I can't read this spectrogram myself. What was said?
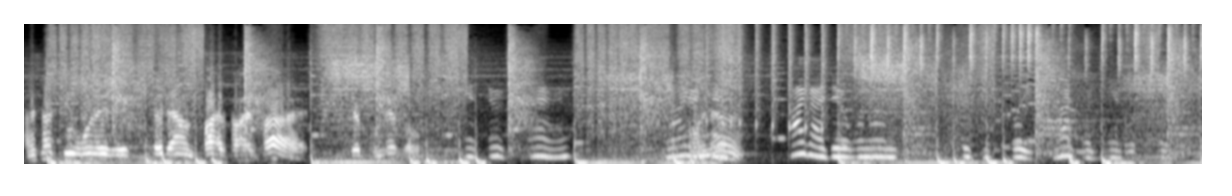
I thought you wanted to go down 555, triple nickel. Can't do it today. And I Oh gotta, do no. it, I gotta do it when I'm just asleep. I can handle it sleep.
